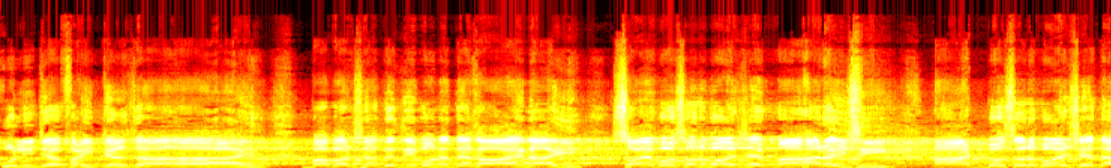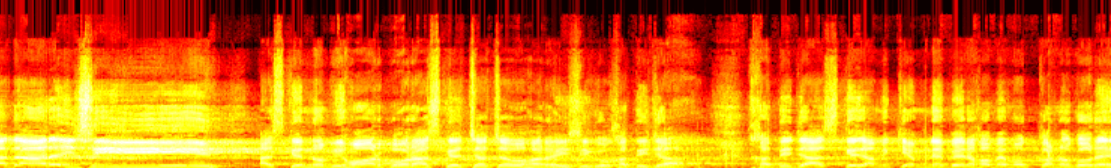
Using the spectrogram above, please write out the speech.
কলিজা ফাইটা যায়। বাবার সাথে জীবনে দেখা হয় নাই। ছয় বছর বয়সে মা হারাইছি। আট বছর বয়সে দাদা হারাইছি। আজকে নবী হওয়ার পর আজকে চাচাও হারাইছি গো খাদিজা। খাদিজা, আজকে আমি কেমনে বের হবে মক্কানগরে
